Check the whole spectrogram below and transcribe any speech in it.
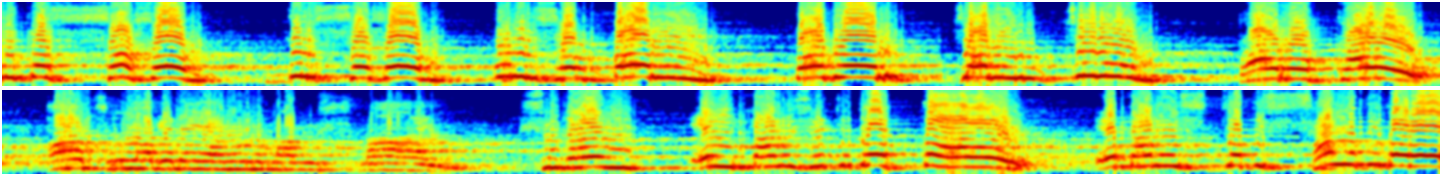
লীগের শাসন, দুঃশাসন, পুলিশের বাড়ি, তাদের জালিম চুরুন কারও গায়ে আজ লাগে না এমন মানুষ নাই। সুতরাং এই মানুষের যদি ঐক্য হয়, এই মানুষ যদি সংগতি করে,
